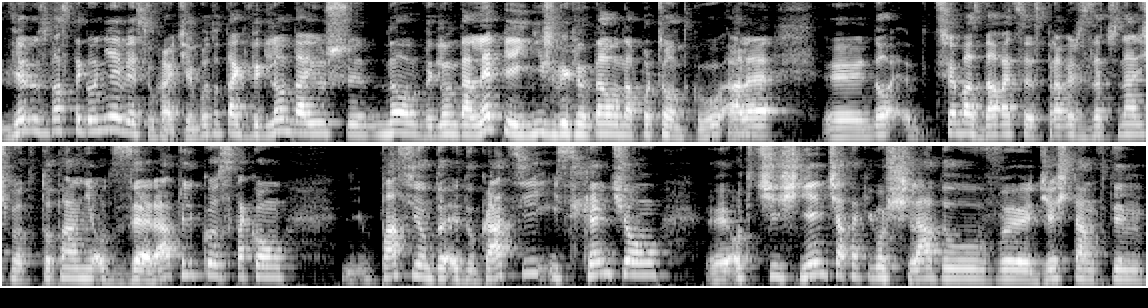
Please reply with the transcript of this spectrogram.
wielu z Was tego nie wie, słuchajcie, bo to tak wygląda już, y, no wygląda lepiej niż wyglądało na początku, Tak. ale y, no, trzeba zdawać sobie sprawę, że zaczynaliśmy od, totalnie od zera, tylko z taką pasją do edukacji i z chęcią y, odciśnięcia takiego śladu w, gdzieś tam w tym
